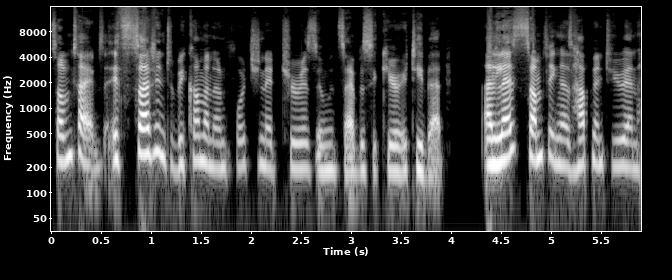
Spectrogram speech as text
Sometimes it's starting to become an unfortunate truism with cybersecurity that unless something has happened to you and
